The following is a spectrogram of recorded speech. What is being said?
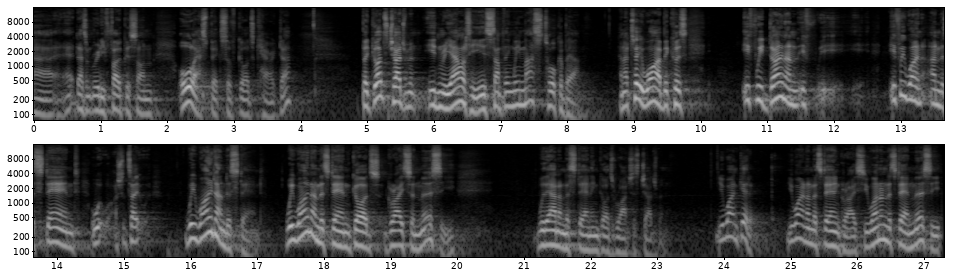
uh, doesn't really focus on all aspects of God's character. But God's judgment in reality is something we must talk about. And I tell you why, because if we don't, un- if, we, if we won't understand, I should say, we won't understand. We won't understand God's grace and mercy without understanding God's righteous judgment. You won't get it. You won't understand grace. You won't understand mercy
